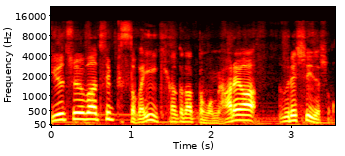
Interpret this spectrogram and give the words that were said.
YouTuber チップスとかいい企画だったもんね。あれは嬉しいでしょ。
